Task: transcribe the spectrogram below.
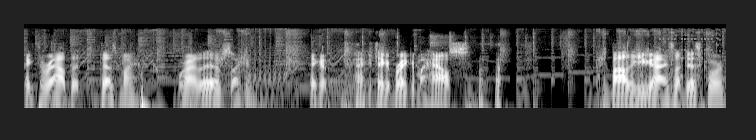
take the route that does my where I live, so I can take a I can take a break at my house and bother you guys on Discord.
